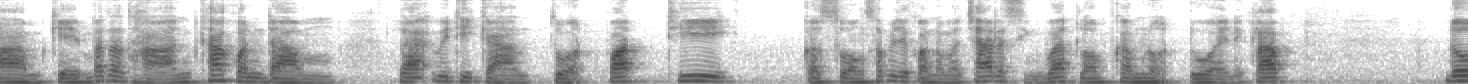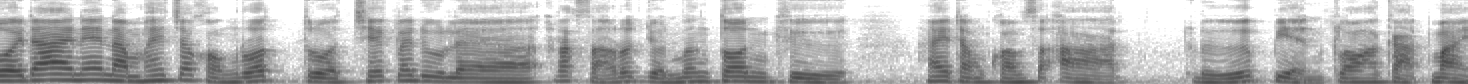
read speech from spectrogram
ตามเกณฑ์มาตรฐานค่าควันดำและวิธีการตรวจวัดที่ กระทรวงทรัพยากรธรรมชาติและสิ่งแวดล้อมกำหนดด้วยนะครับ โดยได้แนะนำให้เจ้าของรถตรวจเช็คและดูแลรักษารถยนต์เบื้องต้น คือ ให้ทำความสะอาด หรือเปลี่ยนกรองอากาศใหม่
